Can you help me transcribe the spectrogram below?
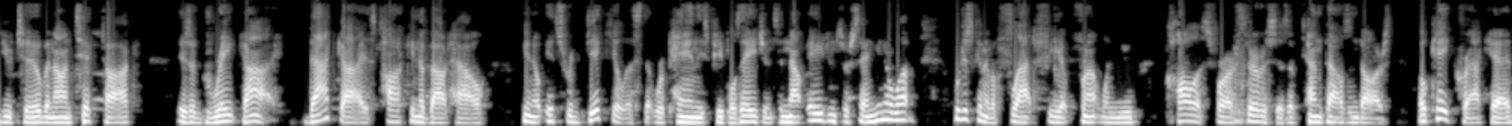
YouTube and on TikTok, is a great guy. That guy is talking about how, you know, it's ridiculous that we're paying these people's agents. And now agents are saying, you know what? We're just going to have a flat fee up front when you call us for our services of $10,000. Okay, crackhead.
